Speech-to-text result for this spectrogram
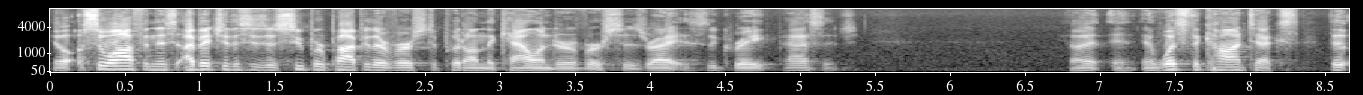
You know, so often this, I bet you this is a super popular verse to put on the calendar of verses, right? This is a great passage. Uh, and what's the context? The,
